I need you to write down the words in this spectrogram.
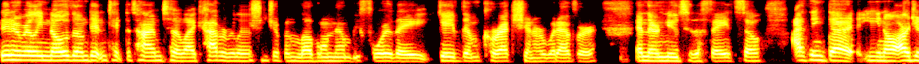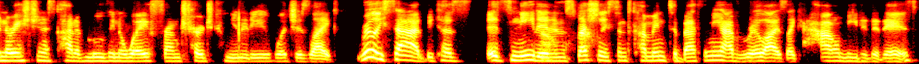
didn't really know them, didn't take the time to like have a relationship and love on them before they gave them correction or whatever and they're new to the faith. So, I think that, you know, our generation is kind of moving away from church community, which is like really sad because it's needed and especially since coming to Bethany, I've realized like how needed it is.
